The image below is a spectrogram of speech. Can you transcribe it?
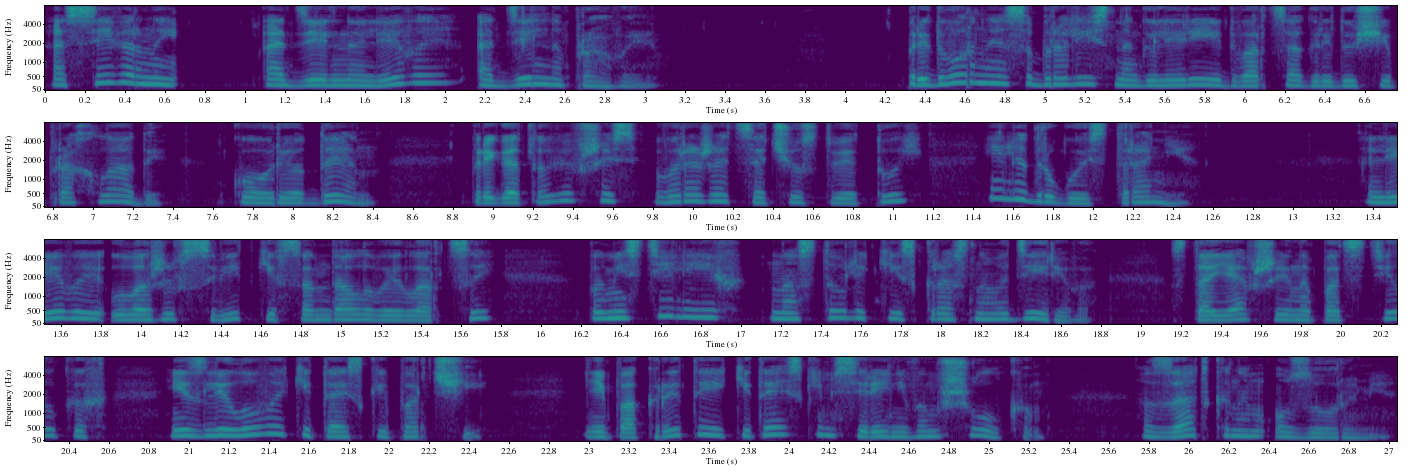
а с северной — отдельно левые, отдельно правые. Придворные собрались на галерее дворца грядущей прохлады, Корио-Ден, приготовившись выражать сочувствие той или другой стороне. Левые, уложив свитки в сандаловые ларцы, поместили их на столики из красного дерева, стоявшие на подстилках из лиловой китайской парчи и покрытые китайским сиреневым шелком — затканным узорами.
